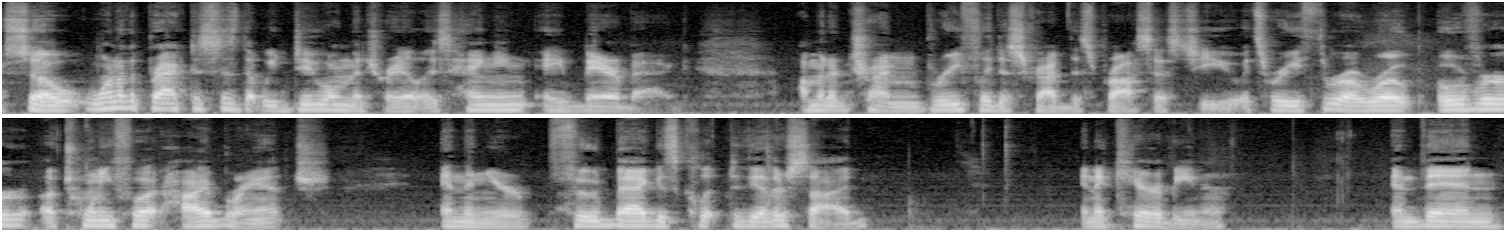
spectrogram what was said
So one of the practices that we do on the trail is hanging a bear bag. I'm going to try and briefly describe this process to you. It's where you throw a rope over a 20 foot high branch, and then your food bag is clipped to the other side in a carabiner. And then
